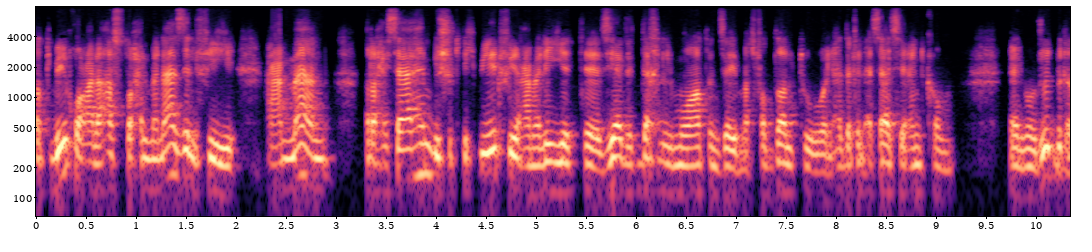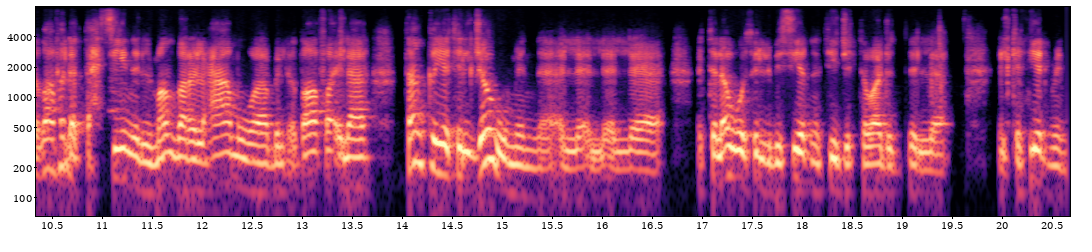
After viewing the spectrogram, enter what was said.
تطبيقه على أسطح المنازل في عمان راح يساهم بشكل كبير في عملية زيادة دخل المواطن زي ما تفضلت والهدف الأساسي عندكم. الموجود بالإضافة إلى تحسين المنظر العام وبالإضافة إلى تنقية الجو من التلوث اللي بيصير نتيجة تواجد الكثير من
